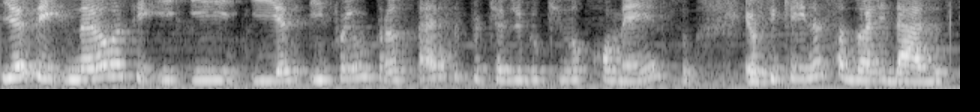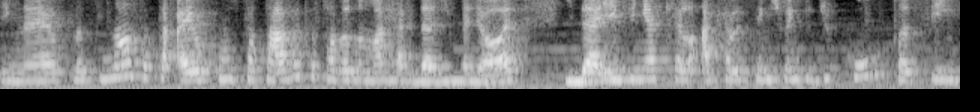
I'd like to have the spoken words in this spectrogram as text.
E assim, não, assim, e, e, e, foi um processo, porque eu digo que no começo eu fiquei nessa dualidade, assim, né? Eu falei assim, nossa, tá... aí eu constatava que eu tava numa realidade melhor, e daí vinha aquele, aquele sentimento de culpa, assim,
